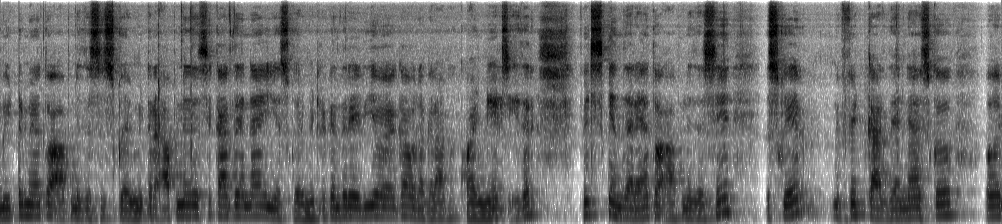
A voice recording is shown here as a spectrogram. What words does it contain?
میٹر میں ہے تو آپ نے جیسے اسکوائر میٹر آپ نے جیسے کر دینا ہے، یہ اسکوائر میٹر کے اندر ایریا ہوئے گا اور اگر آپ کے کوآڈینیٹس ادھر فٹس کے اندر ہیں تو آپ نے جیسے اسکوائر فٹ کر دینا ہے اس کو اور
